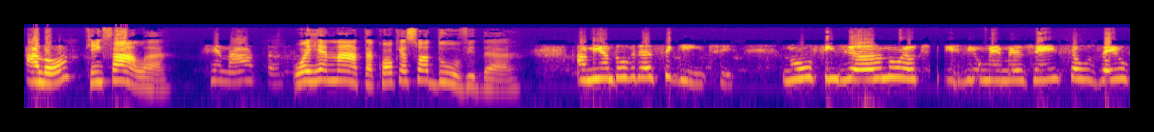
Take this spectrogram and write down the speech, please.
Alô? Quem fala? Renata? Oi, Renata, qual que é a sua dúvida? A minha dúvida é a seguinte. No fim de ano eu tive uma emergência, eu usei o,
